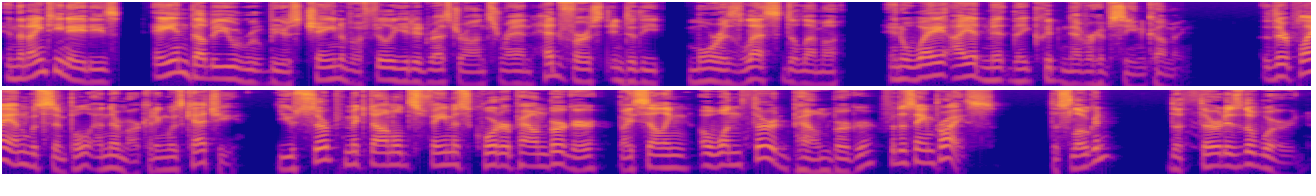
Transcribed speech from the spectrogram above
In the 1980s, A&W Root Beer's chain of affiliated restaurants ran headfirst into the more is less dilemma in a way I admit they could never have seen coming. Their plan was simple and their marketing was catchy usurp McDonald's famous quarter pound burger by selling a one third pound burger for the same price. The slogan? The third is the word.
